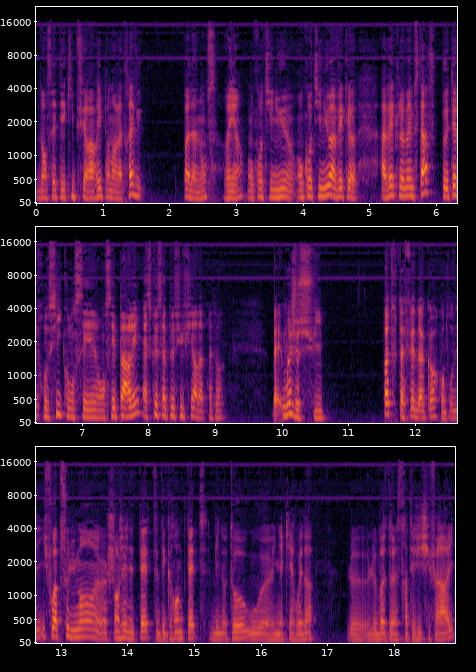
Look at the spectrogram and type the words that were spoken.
dans cette équipe Ferrari pendant la trêve. Pas d'annonce, rien. On continue, on continue avec, avec le même staff. Peut-être aussi qu'on s'est, on s'est parlé. Est-ce que ça peut suffire d'après toi? Ben, moi, je suis pas tout à fait d'accord quand on dit il faut absolument euh, changer les têtes, des grandes têtes, Binotto ou euh, Iñaki Rueda, le, le boss de la stratégie chez Ferrari.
